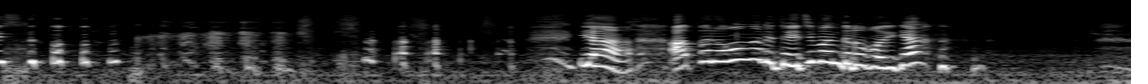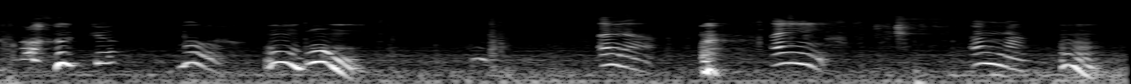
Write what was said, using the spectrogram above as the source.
있어. 야, 아빠랑 홍아를 돼지 만들어 버리냐? 아, 웃겨. 뭐? 응, 붕. 아야. 아니. 아니야. 응.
